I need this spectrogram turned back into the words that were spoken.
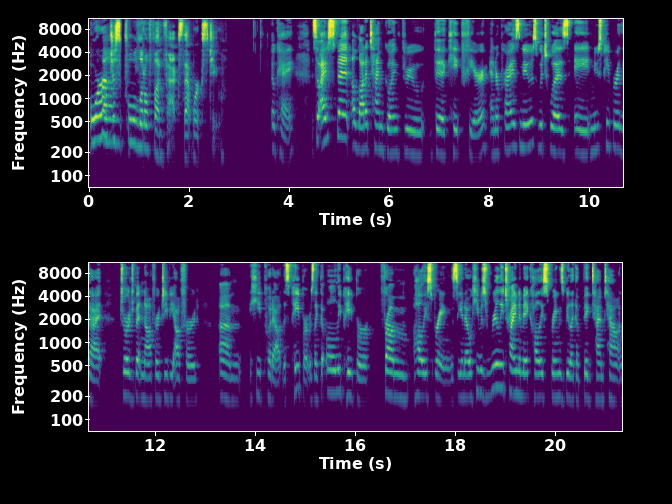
Or um, just cool little fun facts that works too. Okay. So I've spent a lot of time going through the Cape Fear Enterprise News, which was a newspaper that George Benton Alford, G.B. Alford, um, he put out this paper. It was like the only paper from Holly Springs. You know, he was really trying to make Holly Springs be like a big time town.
